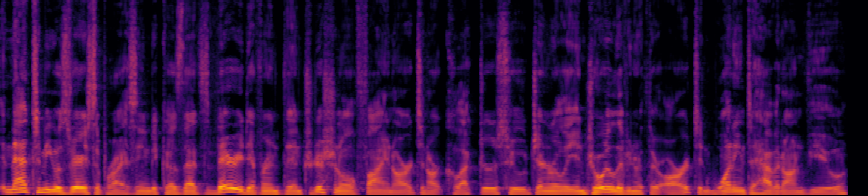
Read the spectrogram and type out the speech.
And that to me was very surprising because that's very different than traditional fine art and art collectors who generally enjoy living with their art and wanting to have it on view.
